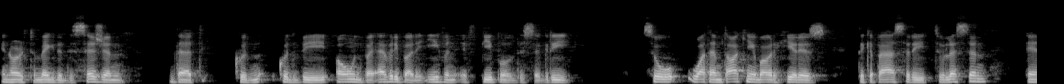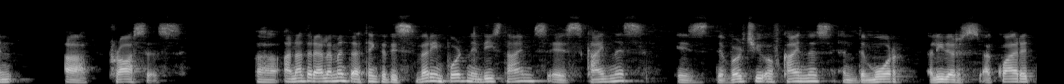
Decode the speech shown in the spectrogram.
in order to make the decision that could could be owned by everybody even if people disagree. So what i'm talking about here is the capacity to listen in a process. Uh, another element i think that is very important in these times is kindness is the virtue of kindness. And the more leaders acquire it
